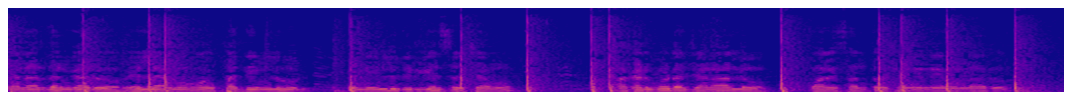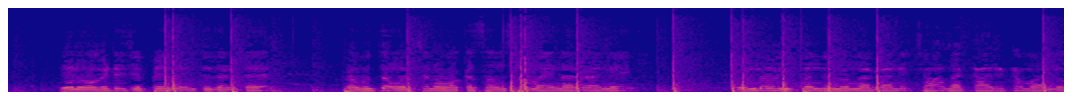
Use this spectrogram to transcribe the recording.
జనార్దన్ గారు వెళ్ళాము. ఒక పది ఇండ్లు కొన్ని ఇండ్లు తిరిగేసి వచ్చాము. అక్కడ కూడా జనాలు బాగా సంతోషంగానే ఉన్నారు. నేను ఒకటి చెప్పేది ఏంటిదంటే ప్రభుత్వం వచ్చిన ఒక సంవత్సరం అయినా కానీ ఎన్నో ఇబ్బందులు ఉన్నా కానీ చాలా కార్యక్రమాలు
